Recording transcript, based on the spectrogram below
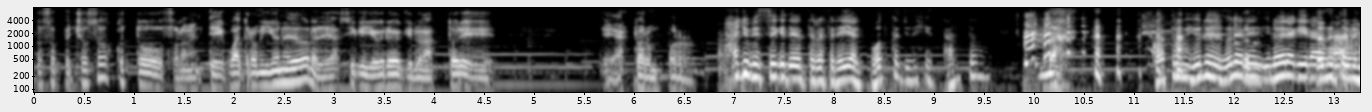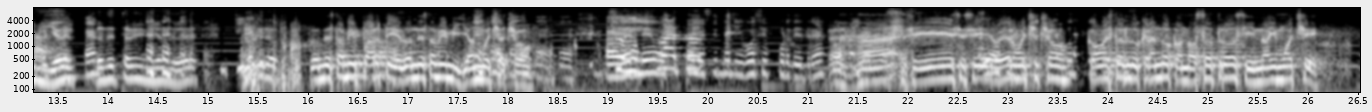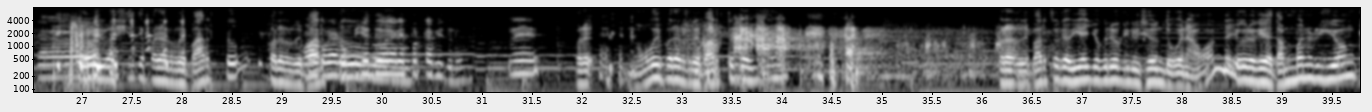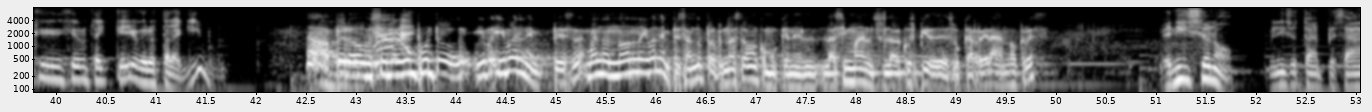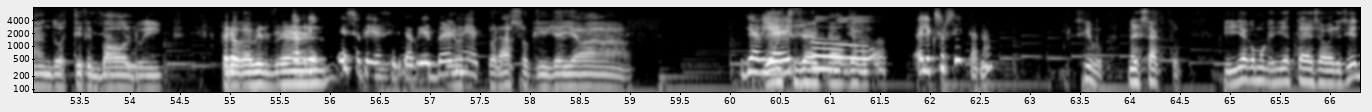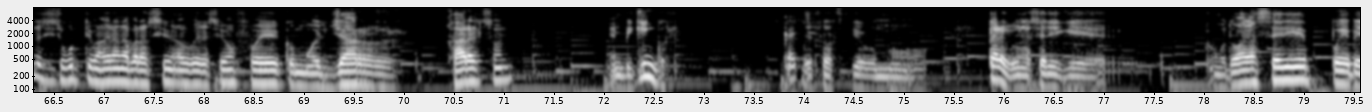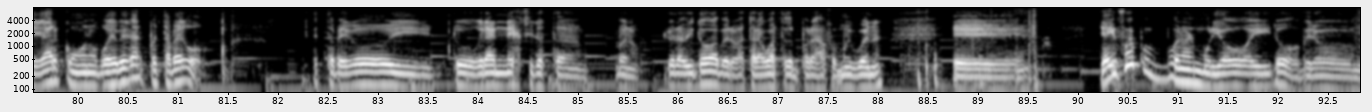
Los Sospechosos costó solamente 4 millones de dólares, así que yo creo que los actores eh, actuaron por... Ah, yo pensé que te, te referías al podcast, yo dije, ¿tanto? 4 millones de dólares y no era que era. ¿Dónde está mi millón? ¿Dónde está mi millón de dólares? ¿Dónde está mi parte? ¿Dónde está mi millón, muchacho? A ver, Leo, estoy haciendo negocios por detrás. Ajá, sí, sí, sí. A ver, muchacho, ¿cómo estás lucrando con nosotros y no hay moche? No, imagínate para el reparto. Para el reparto. Vamos a cobrar un millón de dólares por capítulo. no, voy para el reparto que Para el reparto que había, yo creo que lo hicieron de buena onda. Yo creo que era tan bueno el guion que dijeron, ¿sabes qué? Yo quiero estar aquí. No, pero pues, en algún punto iban empezando, bueno, no, no iban empezando, pero no estaban como que en el, la cima, en la cúspide de su carrera, ¿no crees? Benicio no. Benicio estaba empezando, Stephen Baldwin. Pero, Gabriel Byrne. eso te iba a decir, Gabriel Byrne. Un actorazo que ya lleva. Ya había hecho, El Exorcista, ¿no? Sí, exacto. Y ya como que ya está desapareciendo. Si su última gran operación, fue como el Jar Haraldson en Vikingos. Eso ha sido como. Claro que una serie que, como todas las series, puede pegar como no puede pegar, pues esta pegó. Esta pegó y tuvo gran éxito hasta. Bueno, yo la vi toda, pero hasta la cuarta temporada fue muy buena. Eh, y ahí fue, pues bueno, él murió ahí y todo, pero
